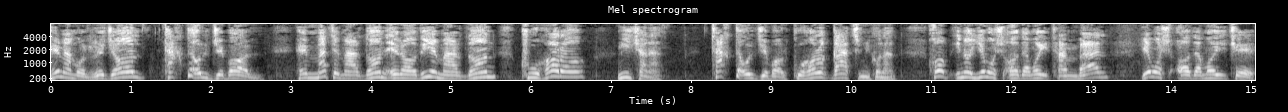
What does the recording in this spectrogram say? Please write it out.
همم رجال تخت الجبال. همت مردان اراده مردان کوها را می‌کنند تخت الجبال کوها را قطع می‌کنند. خب اینا یه مش آدمای تنبل یه مش آدمایی که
